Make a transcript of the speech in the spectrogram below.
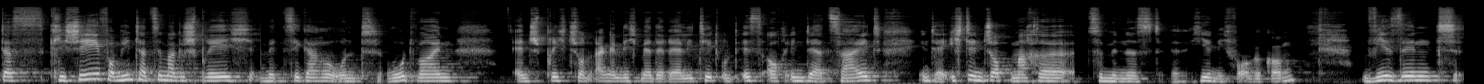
das Klischee vom Hinterzimmergespräch mit Zigarre und Rotwein entspricht schon lange nicht mehr der Realität und ist auch in der Zeit, in der ich den Job mache, zumindest äh, hier nicht vorgekommen. Wir sind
